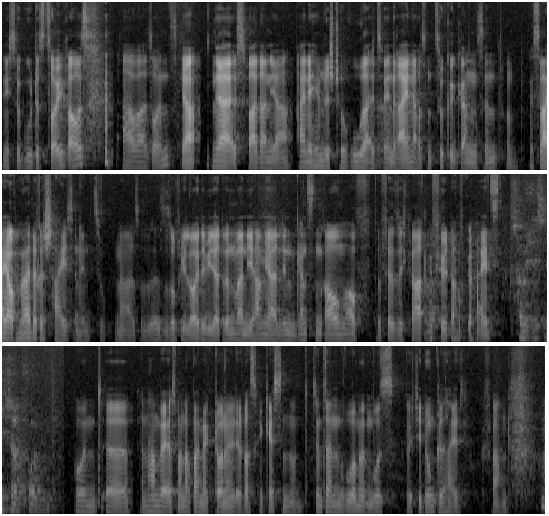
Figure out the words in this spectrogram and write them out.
nicht so gutes Zeug raus. Aber sonst, ja. Ja, es war dann ja eine himmlische Ruhe, als wir in Rheine aus dem Zug gegangen sind. Und es war ja auch mörderisch heiß in dem Zug. Ne? Also, also so viele Leute, wie da drin waren, die haben ja den ganzen Raum auf 40 Grad Ja. gefühlt aufgeheizt. Das habe ich jetzt nicht so empfunden. Und äh, dann haben wir erstmal noch bei McDonald's etwas gegessen und sind dann in Ruhe mit dem Bus durch die Dunkelheit gefahren. Ja,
